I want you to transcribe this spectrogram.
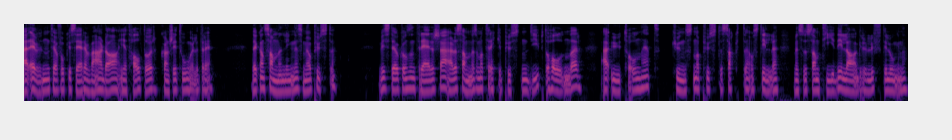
er evnen til å fokusere hver dag i et halvt år, kanskje i to eller tre. Det kan sammenlignes med å puste. Hvis det å konsentrere seg er det samme som å trekke pusten dypt og holde den der, er utholdenhet kunsten å puste sakte og stille mens du samtidig lagrer luft i lungene.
